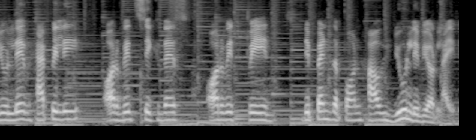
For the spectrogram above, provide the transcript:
You live happily or with sickness or with pain depends upon how you live your life.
